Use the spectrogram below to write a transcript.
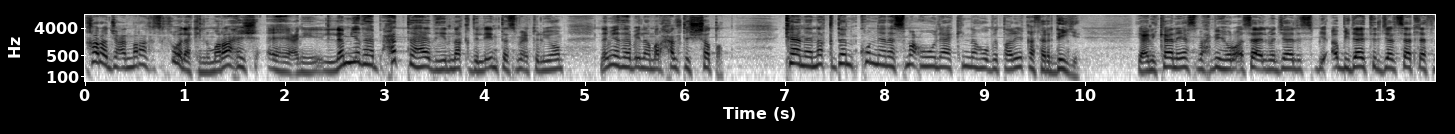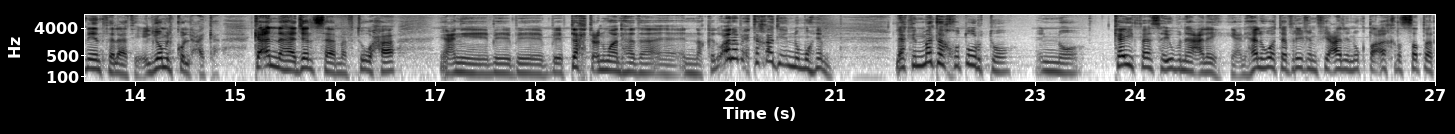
خرج عن مراكز القوى لكن المراحش آه، يعني لم يذهب حتى هذه النقد اللي أنت سمعته اليوم لم يذهب إلى مرحلة الشطط. كان نقدا كنا نسمعه لكنه بطريقة فردية. يعني كان يسمح به رؤساء المجالس بداية الجلسات لاثنين ثلاثة اليوم الكل حكى. كأنها جلسة مفتوحة يعني ب- ب- ب- تحت عنوان هذا آه، النقد. وأنا باعتقادي أنه مهم. لكن متى خطورته؟ أنه كيف سيبنى عليه؟ يعني هل هو تفريغ انفعالي نقطة آخر السطر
